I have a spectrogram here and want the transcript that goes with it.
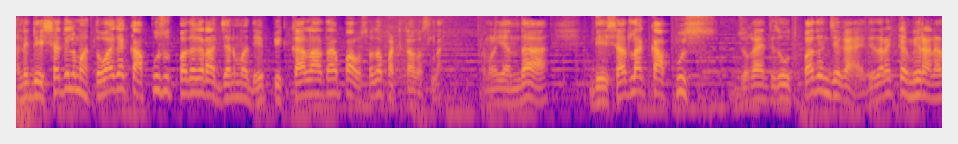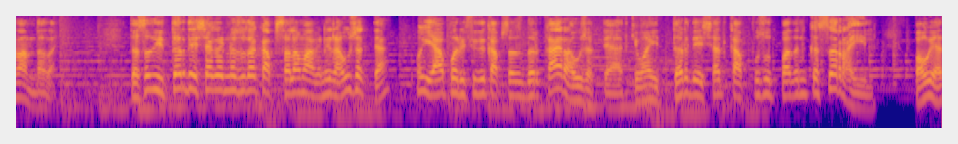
आणि देशातील महत्त्वाच्या कापूस उत्पादक राज्यांमध्ये पिकाला आता पावसाचा फटका बसला त्यामुळे यंदा देशातला कापूस जो काय त्याचं उत्पादन जे काय आहे ते जरा कमी राहण्याचा अंदाज आहे. तसंच इतर देशाकडनं सुद्धा कापसाला मागणी राहू शकत्या. मग या परिस्थितीत कापसाचा दर काय राहू शकतात किंवा इतर देशात कापूस उत्पादन कसं राहील? पाहूयात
